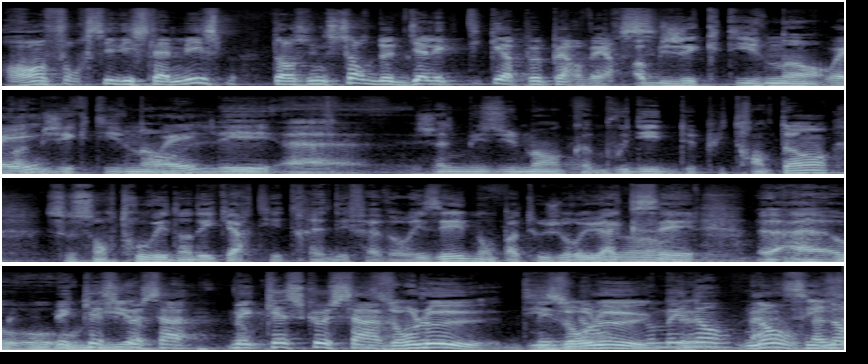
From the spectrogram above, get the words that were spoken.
renforcé l'islamisme dans une sorte de dialectique un peu perverse. Objectivement, Oui. objectivement Oui. les euh, jeunes musulmans, comme vous dites, depuis 30 ans, se sont retrouvés dans des quartiers très défavorisés, n'ont pas toujours eu accès euh, à- au, Mais qu'est-ce que ça Mais qu'est-ce que ça Disons-le, disons-le. non, mais que- non, bah, non. Ça, non,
